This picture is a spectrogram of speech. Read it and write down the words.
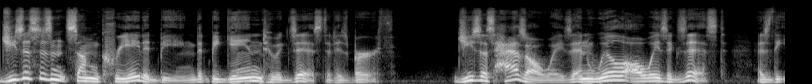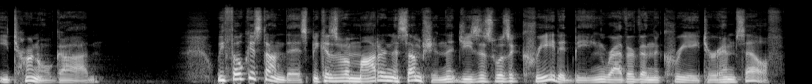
Jesus isn't some created being that began to exist at his birth. Jesus has always and will always exist as the eternal God. We focused on this because of a modern assumption that Jesus was a created being rather than the Creator himself.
